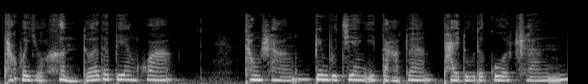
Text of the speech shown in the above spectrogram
它会有很多的变化。通常并不建议打断排毒的过程，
